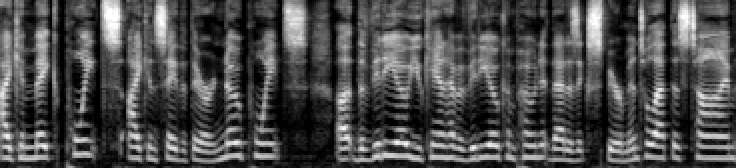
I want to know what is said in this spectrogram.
I can make points. I can say that there are no points. Uh, the video, you can have a video component that is experimental at this time.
